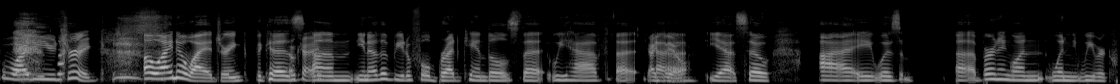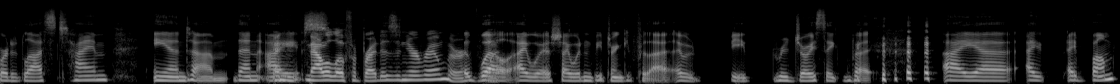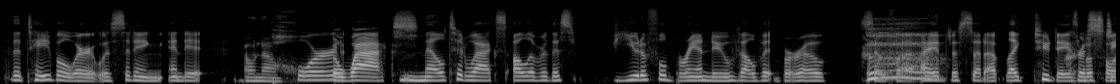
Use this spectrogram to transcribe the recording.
Why do you drink? oh, I know why I drink because Okay. um, you know the beautiful bread candles that we have. That I do. uh, Yeah, so I was uh, burning one when we recorded last time, and um, then I And now a loaf of bread is in your room, or Well, I wish I wouldn't be drinking for that. I would be rejoicing, but I uh I I bumped the table where it was sitting and it oh no, poured the wax. melted wax all over this beautiful brand new velvet burrow sofa I had just set up like 2 days before.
